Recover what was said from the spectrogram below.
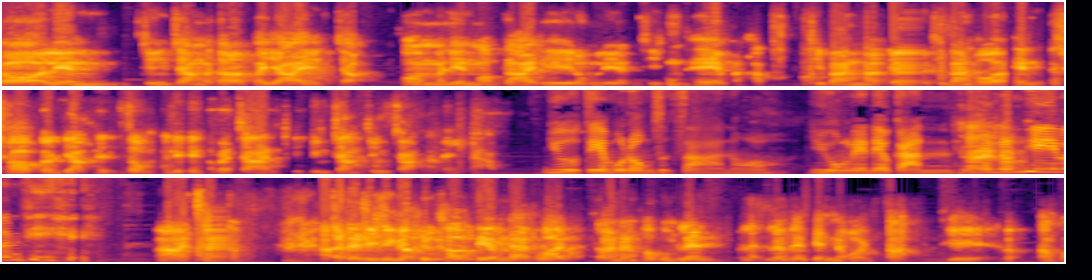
ก็เรียนจริงจังมาตลอดพอย้ายจากพอมาเรียนมปลายที่โรงเรียนที่กรุงเทพนะครับ ที่บ้านเออที่บ้านเขาก็เห็นชอบก็อยากให้ส่งให้เรียนกับอาจารย์ที่จริงจังจริงจังอะไรอย่างนี้ครับ อยู่เตรียมอุดมศึกษาเนาะอยู่โรงเรียนเดียวกันเป็นรุ่นพี่รุ่นพี่ อ่าใช่ครับ แต่จริงๆก็คือเข้าเตรียมได้เพราะว่าตอนนั้นพอผมเล่นเริ่มเล่นเป็นโนตอนที่ตอนป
